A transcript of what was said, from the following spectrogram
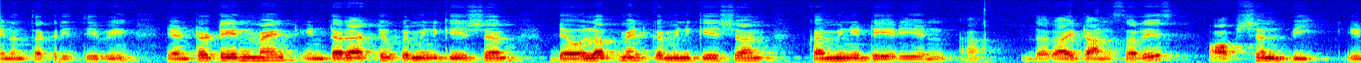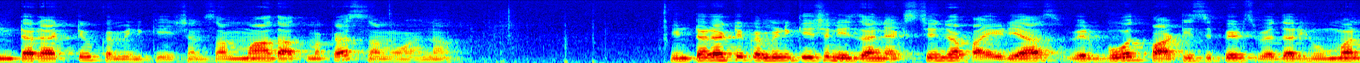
ಏನಂತ ಕರಿತೀವಿ. Entertainment interactive communication development communication communitarian. The right answer is option B interactive communication ಸಂವಾದಾತ್ಮಕ ಸಂವಹನ. Interactive communication is an exchange of ideas where both participants, whether human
